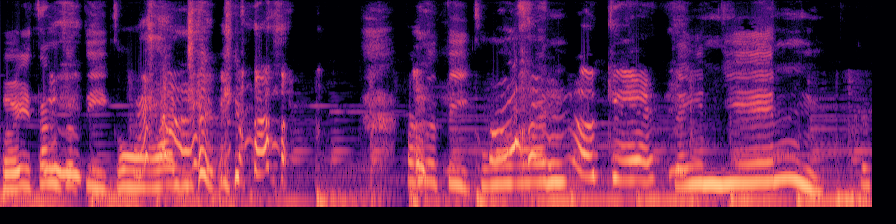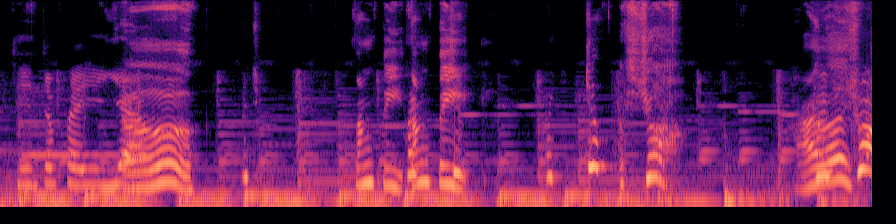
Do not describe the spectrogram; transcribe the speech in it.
เฮ้ยตั้งสติก่อนตั้งสติก่อนโอเคใจเย็นโอเคจะพยาๆเอยามอตั้งติตั้งติจุ๊บชั่วหาเลยชั่ว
